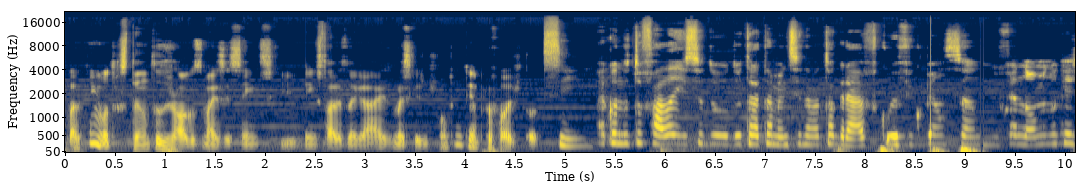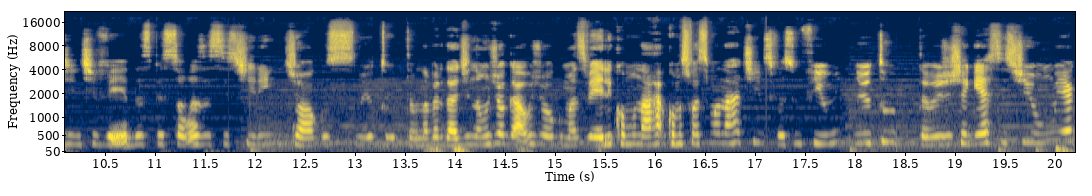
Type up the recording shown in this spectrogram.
Claro que tem outros tantos jogos mais recentes que têm histórias legais, mas que a gente não tem tempo para falar de todos. Sim. É quando tu fala isso do, do tratamento cinematográfico, eu fico pensando fenômeno que a gente vê das pessoas assistirem jogos no YouTube. Então, na verdade, não jogar o jogo, mas ver ele como, narra como se fosse uma narrativa, se fosse um filme no YouTube. Então, eu já cheguei a assistir um e é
